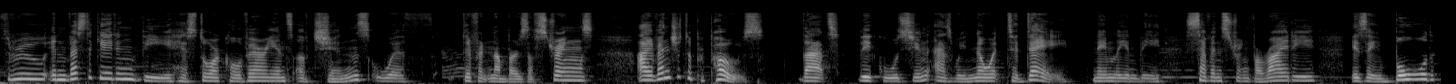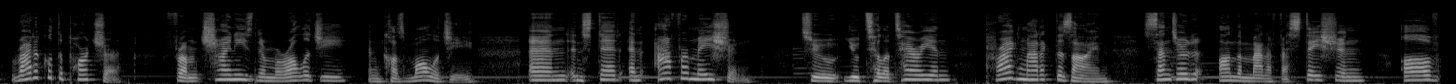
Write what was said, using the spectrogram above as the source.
Through investigating the historical variants of qins with different numbers of strings, I venture to propose that the guqin as we know it today namely in the seven string variety, is a bold, radical departure from Chinese numerology and cosmology, and instead an affirmation to utilitarian, pragmatic design centered on the manifestation of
